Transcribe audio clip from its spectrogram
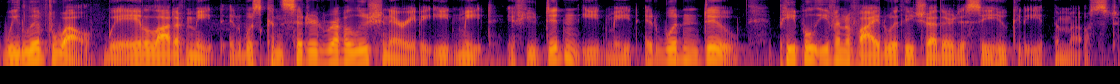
We lived well. We ate a lot of meat. It was considered revolutionary to eat meat. If you didn't eat meat, it wouldn't do. People even vied with each other to see who could eat the most.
